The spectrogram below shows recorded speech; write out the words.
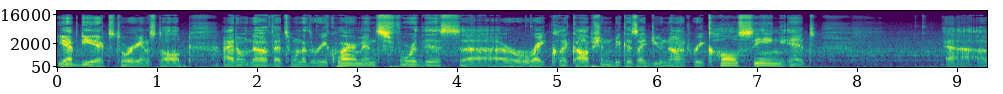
you have Dxtory installed. I don't know if that's one of the requirements for this uh, right-click option because I do not recall seeing it uh,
